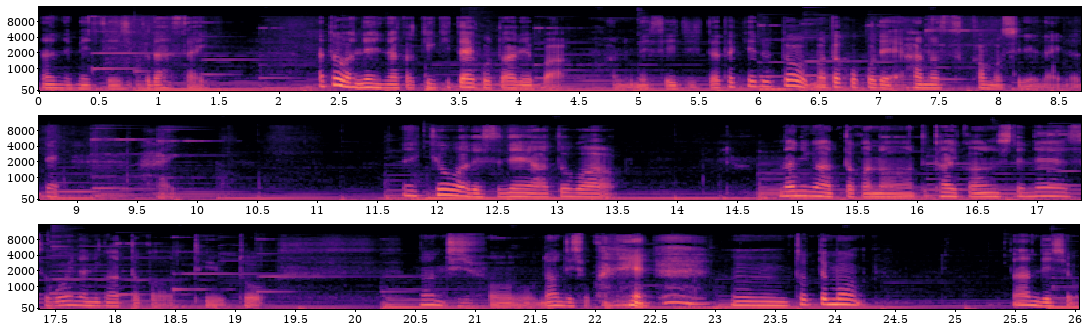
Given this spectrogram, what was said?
なのでメッセージください。あとはねなんか聞きたいことあればあのメッセージいただけるとまたここで話すかもしれないのではい。今日はですねあとは何があったかなって体感してねすごい何があったかっていうと何でしょう何でしょうかね うんとっても何でしょう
